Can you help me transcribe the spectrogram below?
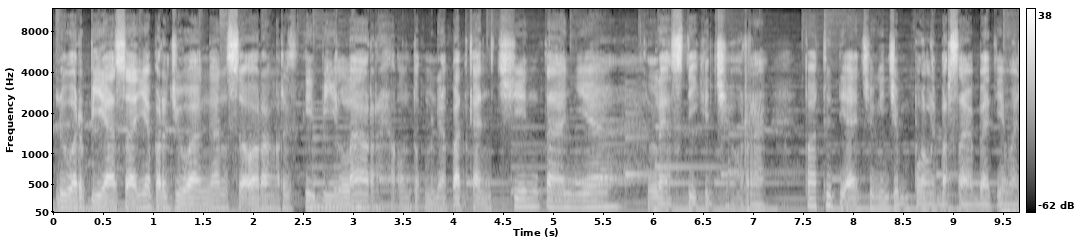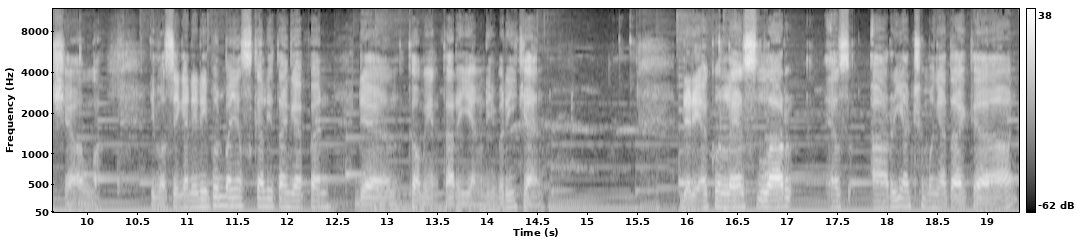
luar biasanya perjuangan seorang Rizky Bilar untuk mendapatkan cintanya Lesti Kejora. Patut diacungi jempol persahabat ya Masya Allah. Di postingan ini pun banyak sekali tanggapan dan komentar yang diberikan dari akun Leslar S. Aryac mengatakan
